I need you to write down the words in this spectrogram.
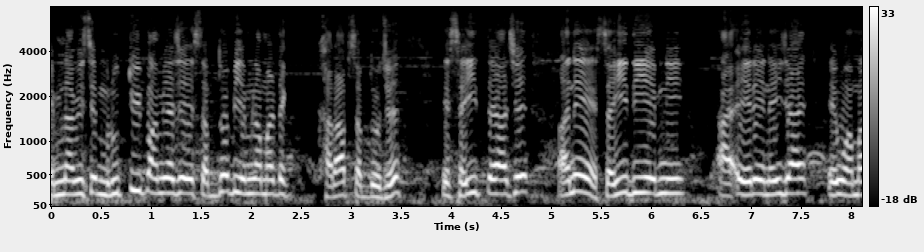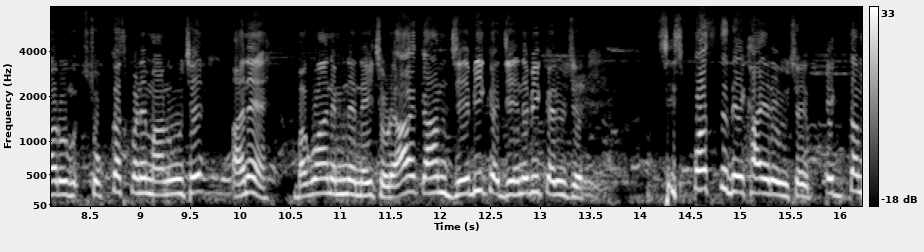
એમના વિશે મૃત્યુ પામ્યા છે, એ શબ્દો બી એમના માટે ખરાબ શબ્દો છે. એ શહીદ થયા છે અને શહીદી એમની આ એરે નહીં જાય એવું અમારું ચોક્કસપણે માનવું છે અને ભગવાન એમને નહીં છોડે. આ કામ જે બી જેને બી કર્યું છે સ્પષ્ટ દેખાઈ રહ્યું છે, એકદમ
